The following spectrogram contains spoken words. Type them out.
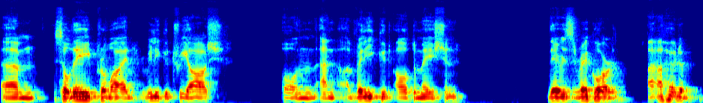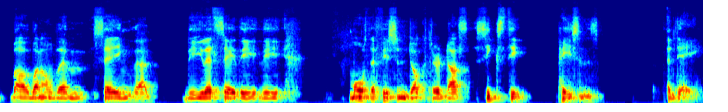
Um, so they provide really good triage on and a really good automation. There is a record. I heard about one of them saying that the let's say the the most efficient doctor does 60 patients a day,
